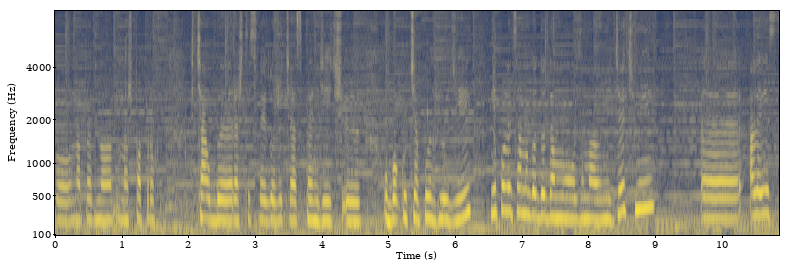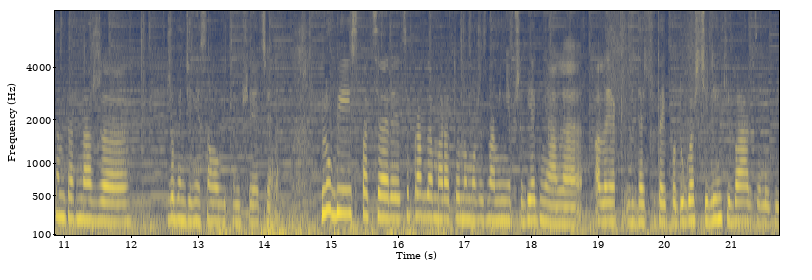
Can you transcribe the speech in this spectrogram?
bo na pewno nasz paproch chciałby resztę swojego życia spędzić y, u boku ciepłych ludzi. Nie polecamy go do domu z małymi dziećmi, e, ale jestem pewna, że, że będzie niesamowitym przyjacielem. Lubi spacery, co prawda maratonu może z nami nie przebiegnie, ale, ale jak widać tutaj po długości linki bardzo lubi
